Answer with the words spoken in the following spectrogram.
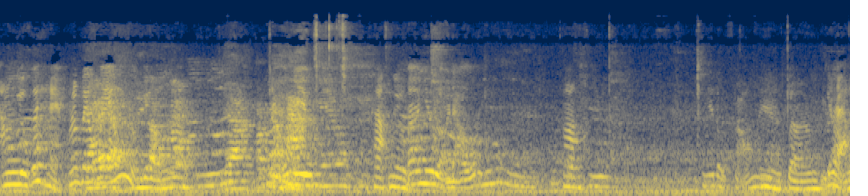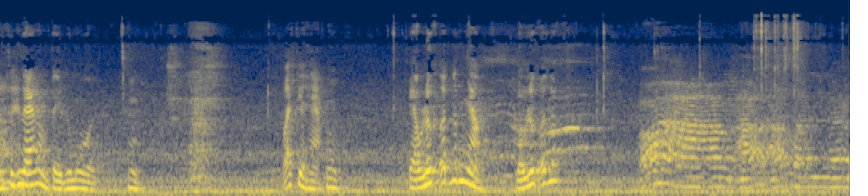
ăn vô cái hạt nó béo béo giòn giòn ngon Dạ, đậu cái nhiều. Hạt nhiều. Bao nhiêu loại đậu đúng không? Ngon. Như đậu phộng Ừ, nè trời ơi, cái bạn xứng đáng đồng tiền luôn mọi người ừ. quá trời hạt luôn. Gạo lứt ít lắm nha. Gạo lứt ít lắm có à, ở ở bên à,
